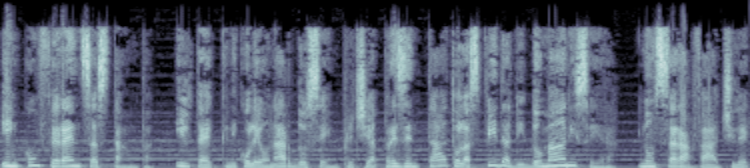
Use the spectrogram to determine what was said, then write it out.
In conferenza stampa, il tecnico Leonardo Semplici ha presentato la sfida di domani sera, non sarà facile,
